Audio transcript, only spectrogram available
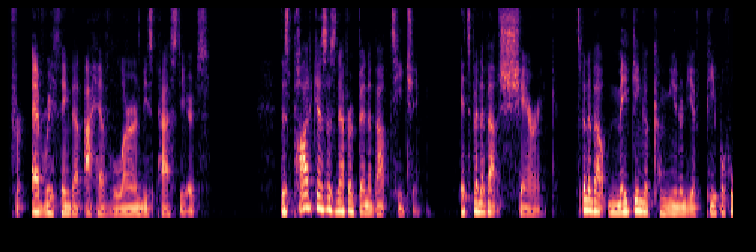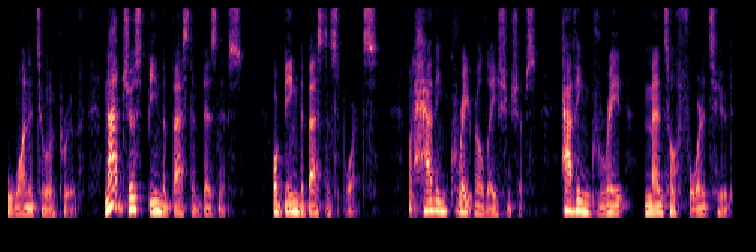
for everything that I have learned these past years. This podcast has never been about teaching, it's been about sharing. It's been about making a community of people who wanted to improve, not just being the best in business or being the best in sports, but having great relationships, having great mental fortitude,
